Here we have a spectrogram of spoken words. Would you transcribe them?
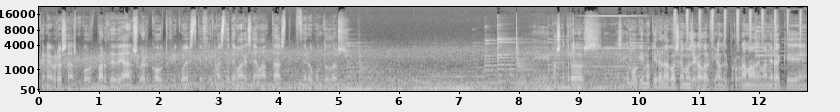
tenebrosas por parte de Answer Code Request que firma este tema que se llama Dust 0.2. Y nosotros, así como quien no quiere la cosa, hemos llegado al final del programa, de manera que,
